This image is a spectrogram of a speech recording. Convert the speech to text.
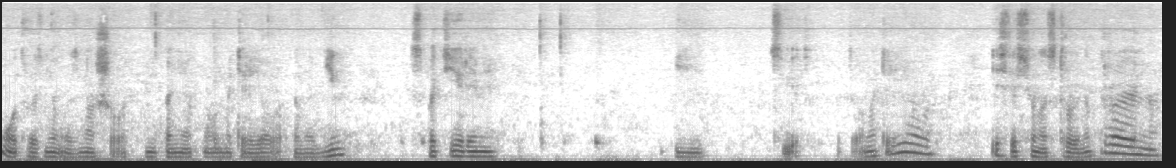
Вот возьмем из нашего непонятного материала M1 с потерями и цвет этого материала. Если все настроено правильно,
